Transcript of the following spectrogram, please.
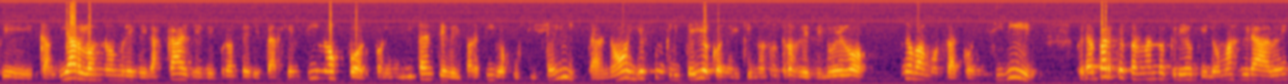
que cambiar los nombres de las calles de próceres argentinos por, por militantes del Partido Justicialista, ¿no? Y es un criterio con el que nosotros desde luego no vamos a coincidir. Pero aparte, Fernando, creo que lo más grave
